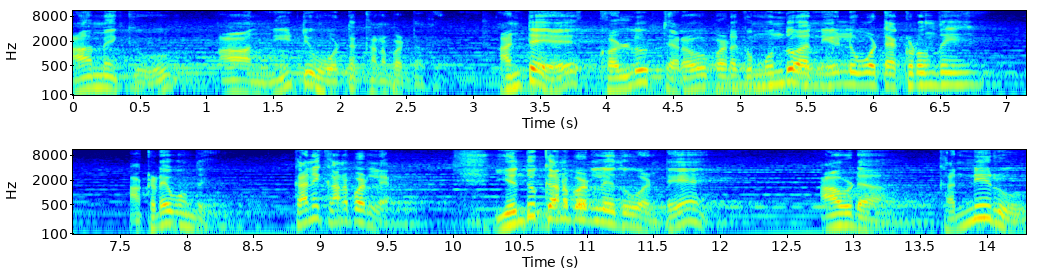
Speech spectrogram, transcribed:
ఆమెకు ఆ నీటి ఊట కనబడ్డది. అంటే కళ్ళు తెరవబడక ముందు ఆ నీళ్ళు ఓట ఎక్కడుంది? అక్కడే ఉంది. కానీ కనపడలే. ఎందుకు కనపడలేదు అంటే ఆవిడ కన్నీరు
